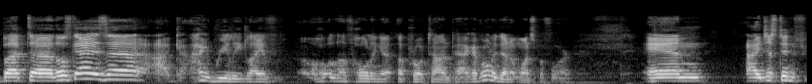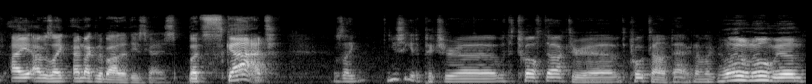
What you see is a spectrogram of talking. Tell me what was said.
But uh, those guys, uh, I, I really love, love holding a, a proton pack. I've only done it once before. And I just didn't, I, I was like, I'm not going to bother these guys. But Scott was like, you should get a picture uh, with the 12th Doctor uh, with the proton pack. And I'm like, I don't know, man.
